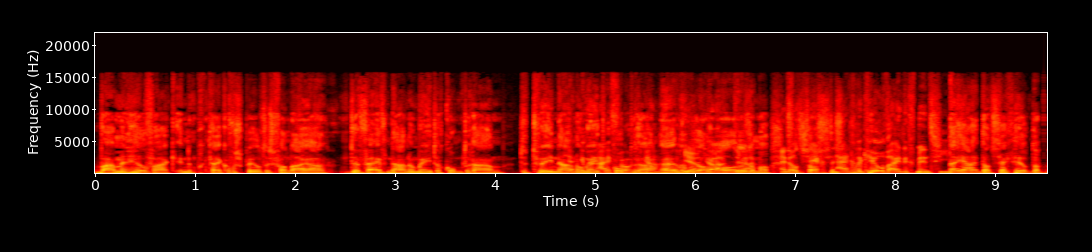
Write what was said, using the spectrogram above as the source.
Waar men heel vaak in de praktijk over speelt is van, nou ja, de 5 nanometer komt eraan, de 2 nanometer ja, komt eraan. Ja, dat is allemaal, dat is allemaal en dat zegt eigenlijk heel weinig mensen iets. Nou ja, dat zegt heel, dat,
